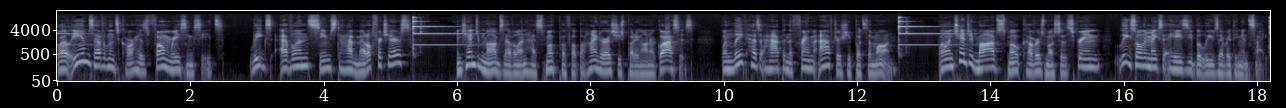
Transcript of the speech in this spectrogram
While EM's Evelynn's car has foam racing seats, League's Evelynn seems to have metal for chairs. Enchanted Mob's Evelynn has smoke puff up behind her as she's putting on her glasses, when League has it happen the frame after she puts them on. While Enchanted Mob's smoke covers most of the screen, League's only makes it hazy but leaves everything in sight.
